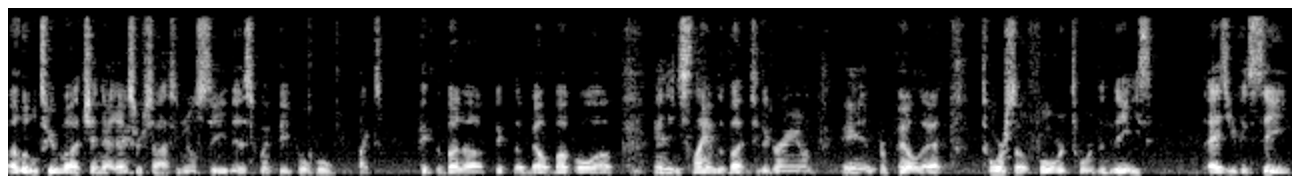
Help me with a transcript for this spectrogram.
a little too much in that exercise. And you'll see this when people will like pick the butt up, pick the belt buckle up, and then slam the butt to the ground and propel that torso forward toward the knees. As you can see,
